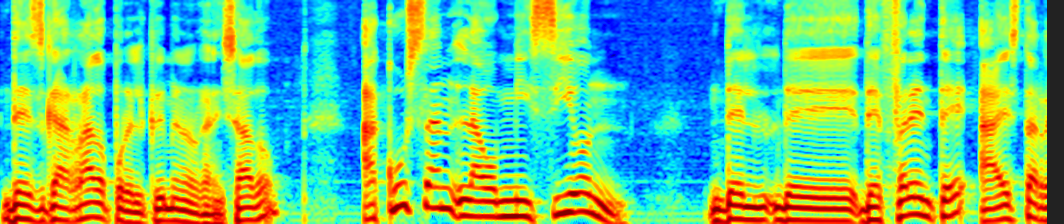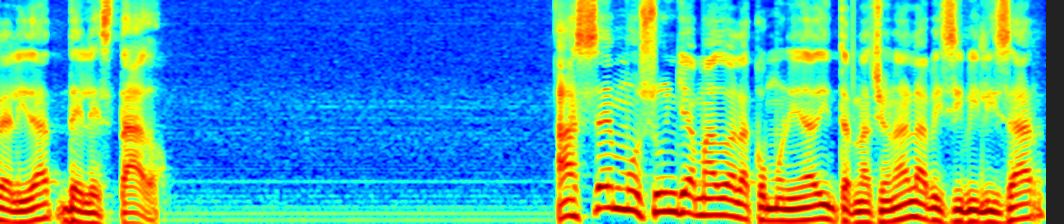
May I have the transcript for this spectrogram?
desgarrado por el crimen organizado, acusan la omisión de, frente a esta realidad del Estado. Hacemos un llamado a la comunidad internacional a visibilizar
